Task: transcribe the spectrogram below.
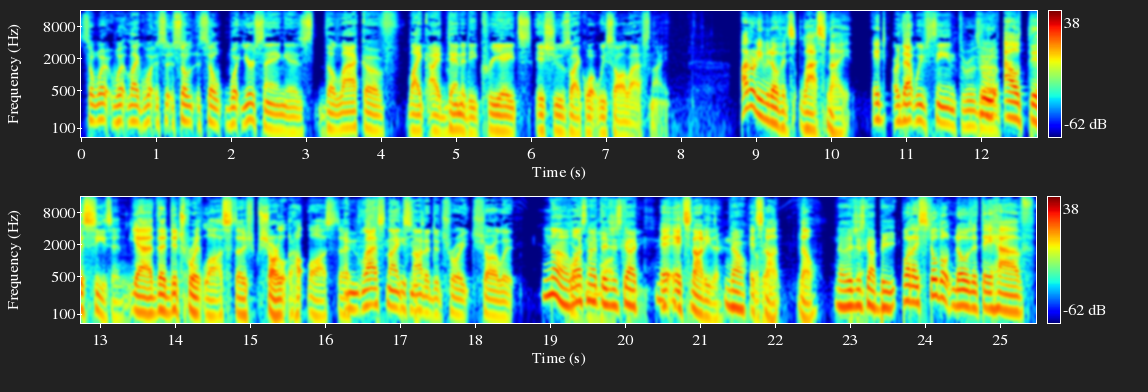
So what? What? Like what? So, so so what you're saying is the lack of like identity creates issues like what we saw last night, I don't even know if it's last night. It or that we've seen through the. throughout this season. Yeah, the Detroit loss, the Charlotte ho- loss. The, And last night's pieces. not a Detroit Charlotte. No, last night they just got to i- it's not either. no, It's Okay. not. No. no, they just got beat. But I still don't know that they have.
